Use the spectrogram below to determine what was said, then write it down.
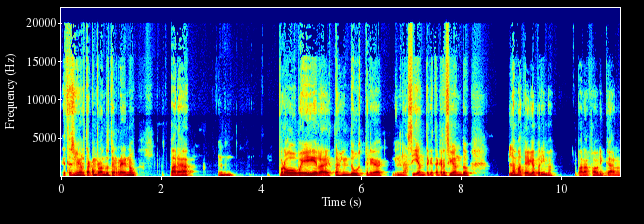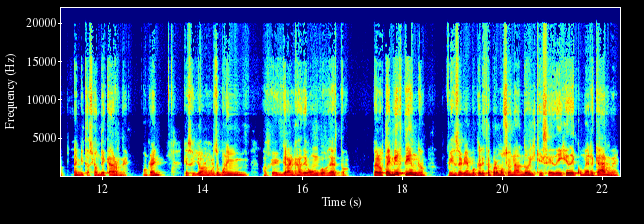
este señor está comprando terreno para mm, proveer a estas industrias nacientes que está creciendo la materia prima para fabricar la imitación de carne, ¿ok? Qué sé yo, a lo mejor se ponen granjas de hongos de esto, pero está invirtiendo. Fíjense bien, porque él está promocionando el que se deje de comer carne.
